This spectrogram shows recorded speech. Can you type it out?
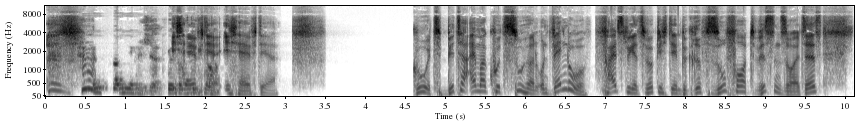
ich helfe dir, ich helfe dir. Gut, bitte einmal kurz zuhören. Und wenn du, falls du jetzt wirklich den Begriff sofort wissen solltest,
